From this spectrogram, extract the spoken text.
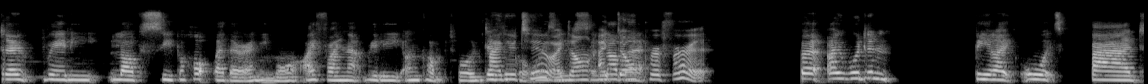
don't really love super hot weather anymore. I find that really uncomfortable and difficult. I do too. I don't I don't it. prefer it. But I wouldn't be like, oh, it's bad,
